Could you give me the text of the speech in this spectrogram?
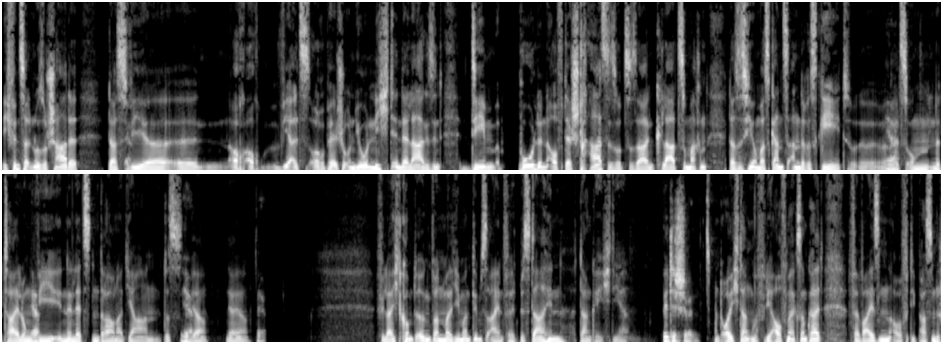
Ich finde es halt nur so schade, dass ja. wir äh, auch auch wir als Europäische Union nicht in der Lage sind, dem Polen auf der Straße sozusagen klar zu machen, dass es hier um was ganz anderes geht, äh, ja. als um eine Teilung ja. wie in den letzten 300 Jahren. Das, ja, ja, ja. ja. ja. Vielleicht kommt irgendwann mal jemand, dem es einfällt. Bis dahin danke ich dir. Bitteschön. Und euch danken wir für die Aufmerksamkeit, verweisen auf die passende,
